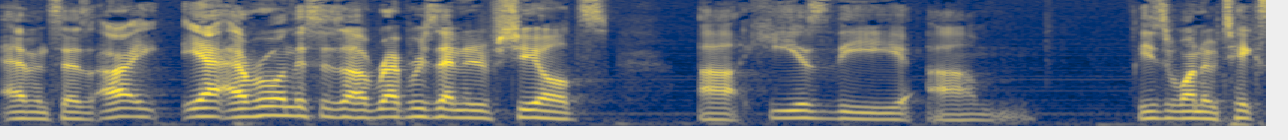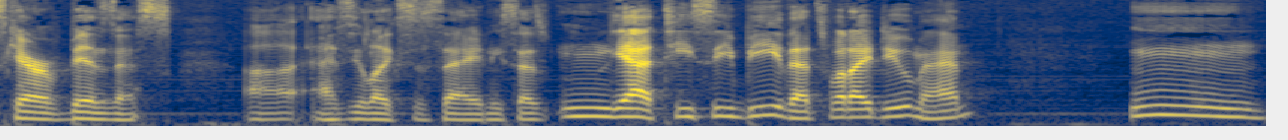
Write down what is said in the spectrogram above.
Evan says, All right, yeah, everyone, this is uh, Representative Shields. Uh, he is the. Um, he's the one who takes care of business, uh, as he likes to say. And he says, mm, Yeah, TCB, that's what I do, man. Mm,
